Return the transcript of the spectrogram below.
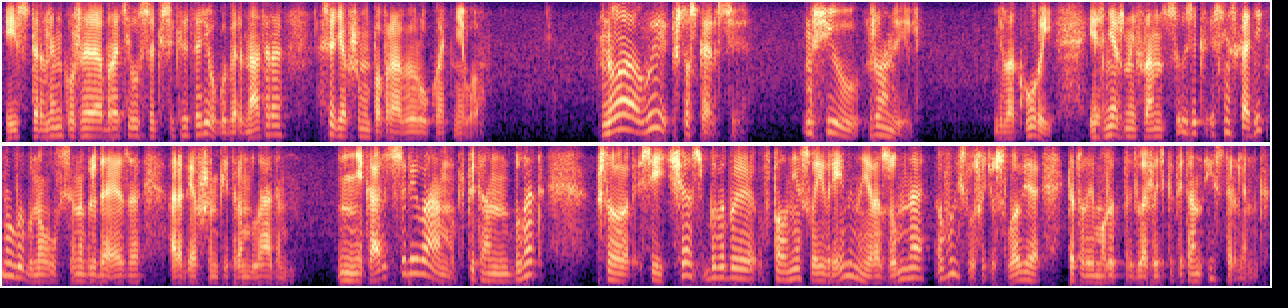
Истерлинг уже обратился к секретарю губернатора, сидевшему по правую руку от него. Ну а вы что скажете, мсью Жуанвиль? Белокурый, изнеженный французик снисходительно улыбнулся, наблюдая за оробевшим Питером Бладом. «Не кажется ли вам, капитан Блад, что сейчас было бы вполне своевременно и разумно выслушать условия, которые может предложить капитан Истерлинг?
